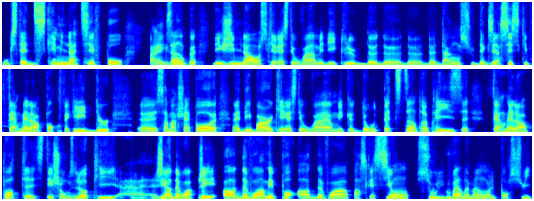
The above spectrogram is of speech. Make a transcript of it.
ou qui étaient discriminatifs pour par exemple, des gymnases qui restaient ouverts, mais des clubs de, de, de, danse ou d'exercice qui fermaient leurs portes. Fait que les deux, euh, ça ne marchait pas. Euh, des bars qui restaient ouverts, mais que d'autres petites entreprises fermaient leurs portes, euh, ces choses-là. Puis j'ai hâte de voir. J'ai hâte de voir, mais pas hâte de voir parce que si on, sous le gouvernement, on le poursuit,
